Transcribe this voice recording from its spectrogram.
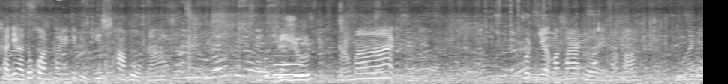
สวัสดีค่ะทุกคน ตอนนี้ติดอยู่ที่สตาร์บุกนะ Bijou. หนาวมาก คนเยอะมาก ๆ เลยนะคะ ดูให้ดู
